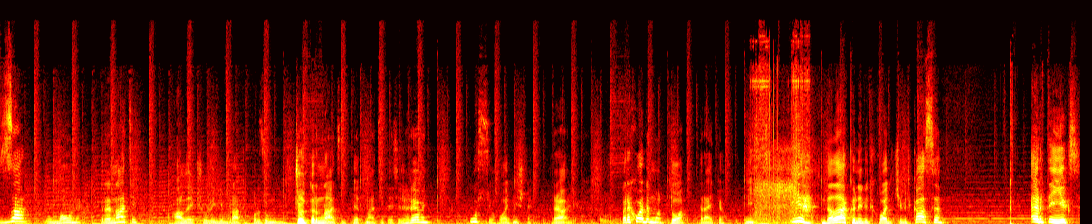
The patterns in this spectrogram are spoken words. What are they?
за умовних 13, але якщо вже її брати по розумному 14-15 тисяч гривень у сьогоднішніх реаліях. Переходимо до третього місця. І далеко не відходячи від каси, RTX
